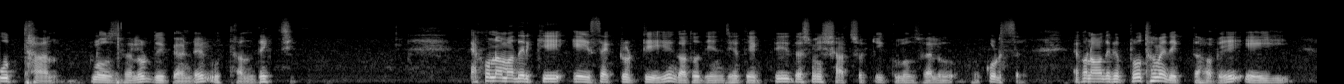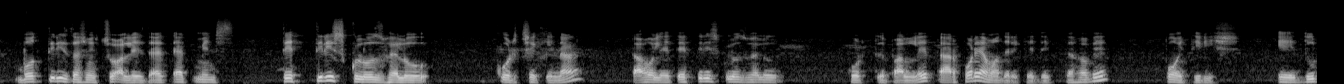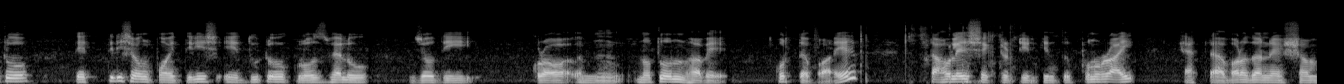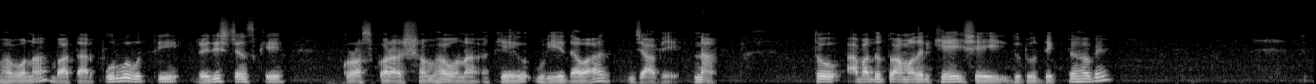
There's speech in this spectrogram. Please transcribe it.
উত্থান ক্লোজ ভ্যালুর দুই পয়েন্টের উত্থান দেখছি। এখন আমাদেরকে এই সেক্টরটি গতদিন যেহেতু একত্রিশ দশমিক সাতষট্টি ক্লোজ ভ্যালু করছে, এখন আমাদেরকে প্রথমে দেখতে হবে এই বত্রিশ দশমিক চুয়াল্লিশ দ্যাট দ্যাট মিনস তেত্রিশ ক্লোজ ভ্যালু করছে কি না তাহলে তেত্রিশ ক্লোজ ভ্যালু করতে পারলে তারপরে আমাদেরকে দেখতে হবে পঁয়ত্রিশ। এই দুটো তেত্রিশ এবং পঁয়ত্রিশ এই দুটো ক্লোজ ভ্যালু যদি ক্র নতুনভাবে করতে পারে, তাহলে সেক্টরটির কিন্তু পুনরায় একটা বড় ধরনের সম্ভাবনা বা তার পূর্ববর্তী রেজিস্ট্যান্সকে ক্রস করার সম্ভাবনাকে উড়িয়ে দেওয়া যাবে না। তো আপাতত আমাদেরকে সেই দুটো দেখতে হবে।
